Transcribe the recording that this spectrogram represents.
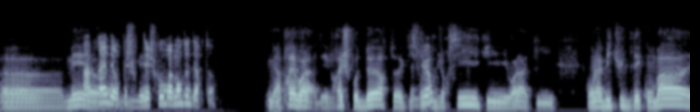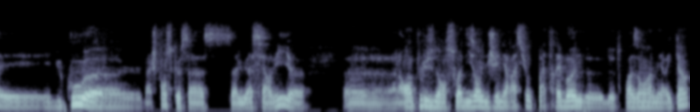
Euh, mais, Après, des, chevaux vraiment de dirt. mais après, voilà, des vrais chevaux de dirt qui sont dur. endurcis, qui, voilà, qui, qui ont l'habitude des combats. Et, et du coup, bah, je pense que ça, ça lui a servi. alors en plus, dans soi-disant une génération pas très bonne de, de 3 ans américains,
